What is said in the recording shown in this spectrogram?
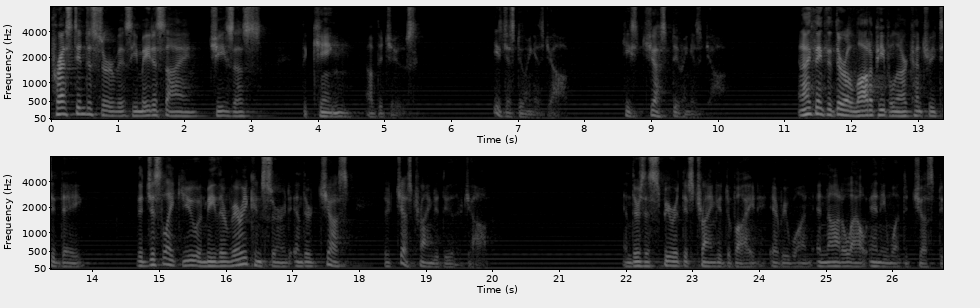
pressed into service. He made a sign Jesus, the King of the Jews. He's just doing his job. He's just doing his job. And I think that there are a lot of people in our country today that just like you and me, they're very concerned and they're just they're just trying to do their job. And there's a spirit that's trying to divide everyone and not allow anyone to just do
